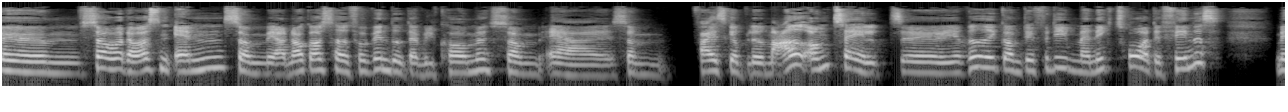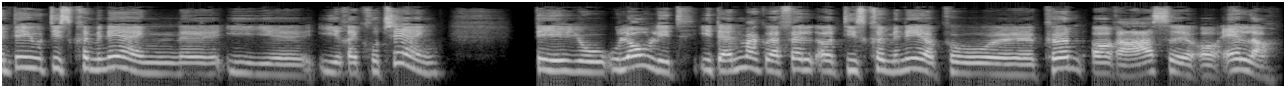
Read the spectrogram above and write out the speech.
Øhm, så var der også en anden, som jeg nok også havde forventet, der ville komme, som er som faktisk er blevet meget omtalt. Øh, jeg ved ikke, om det er, fordi man ikke tror, at det findes, men det er jo diskrimineringen øh, i, øh, i rekruttering. Det er jo ulovligt i Danmark i hvert fald at diskriminere på øh, køn og race og alder.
